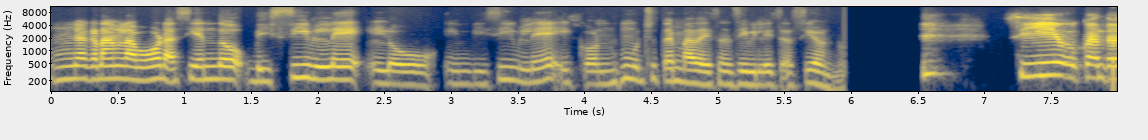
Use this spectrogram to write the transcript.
Una gran labor haciendo visible lo invisible y con mucho tema de sensibilización. Sí, cuando,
